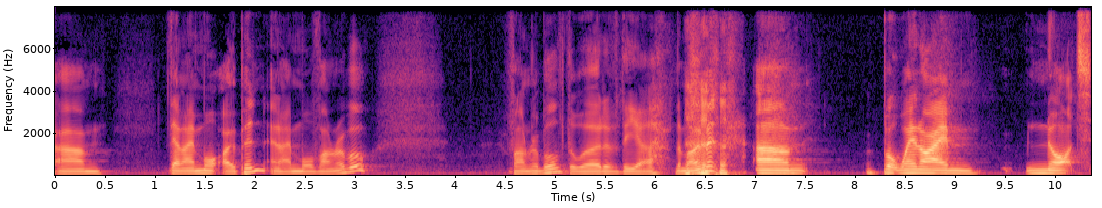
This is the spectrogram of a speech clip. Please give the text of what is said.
um, then I'm more open and I'm more vulnerable. Vulnerable, the word of the uh, the moment. um, but when I'm not,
